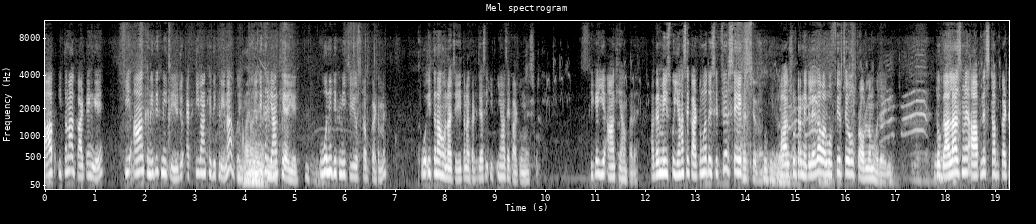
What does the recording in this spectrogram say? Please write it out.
आप इतना काटेंगे कि आँख नहीं दिखनी चाहिए। जो एक्टिव आँखें दिख रही है ना आपको जो दिख रही आँखें है ये वो नहीं दिखनी चाहिए उस स्टब कट में। वो इतना होना चाहिए इतना कट जैसे यहाँ से काटूं मैं इसको। ठीक है ये आँख यहाँ पर है। अगर मैं इसको यहाँ से काटूँगा तो इसे फिर से एक भाग शूटर निकलेगा और वो फिर से वो प्रॉब्लम हो जाएगी। तो गालाज में आपने स्टब कट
